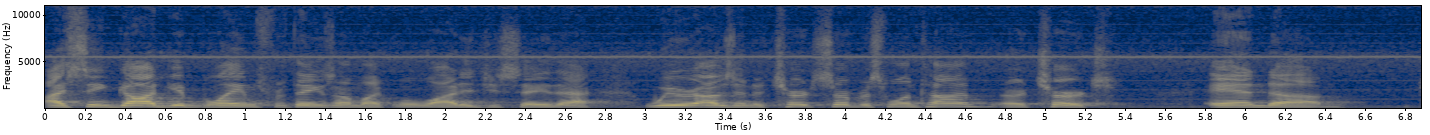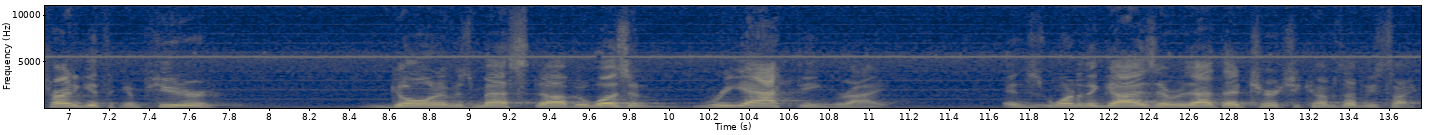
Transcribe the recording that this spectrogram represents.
I've seen God get blamed for things. I'm like, well, why did you say that? We were, I was in a church service one time, or a church, and um, trying to get the computer going. It was messed up. It wasn't reacting right. And one of the guys that was at that church, he comes up, he's like,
